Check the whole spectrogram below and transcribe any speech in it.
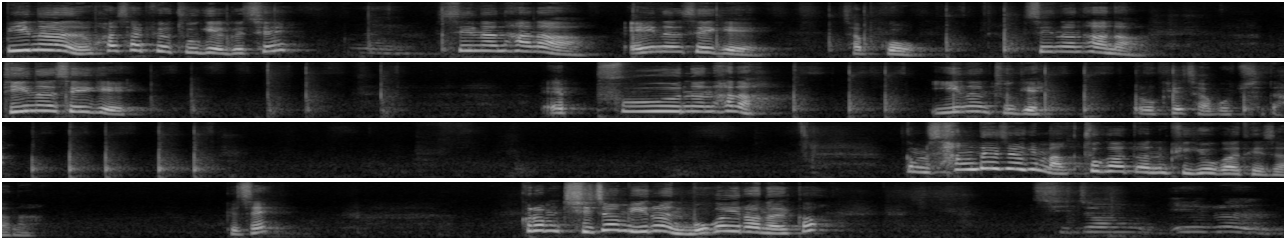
B는 화살표 두 개, 그치? 네. C는 하나, A는 세 개 잡고 C는 하나, D는 세 개, F는 하나, E는 두 개. 이렇게 잡읍시다. 그럼 상대적인 막투가도는 비교가 되잖아. 그치? 그럼 지점 1은 뭐가 일어날까? 지점 1은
